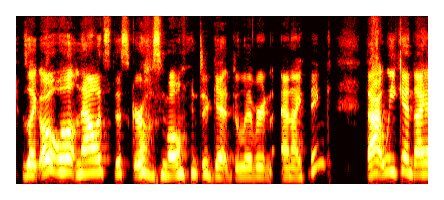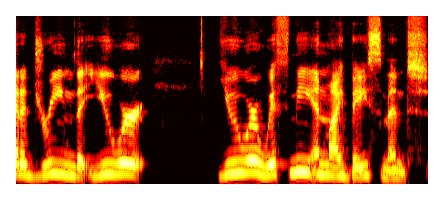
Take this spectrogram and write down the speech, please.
It's like oh well now it's this girl's moment to get delivered. And i think that weekend i had a dream that you were you were with me in my basement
